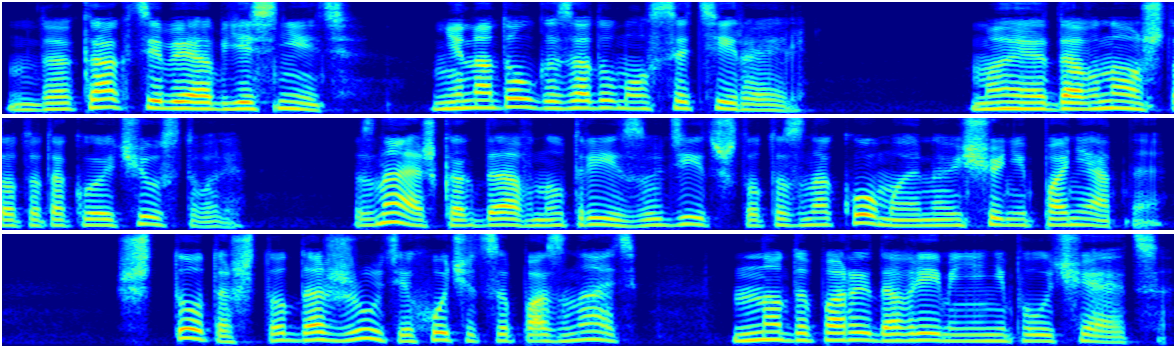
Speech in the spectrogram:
«Да как тебе объяснить?» Ненадолго задумался Тираэль. «Мы давно что-то такое чувствовали. Знаешь, когда внутри зудит что-то знакомое, но еще непонятное. Что-то, что до жути хочется познать, но до поры до времени не получается.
